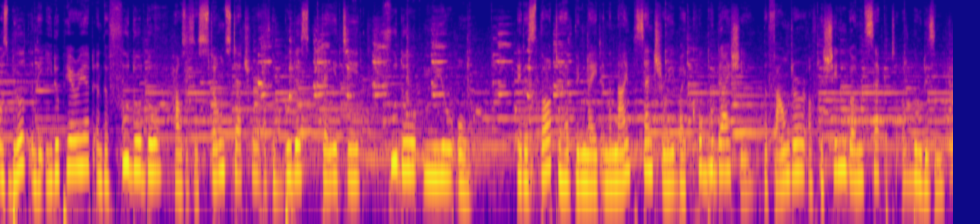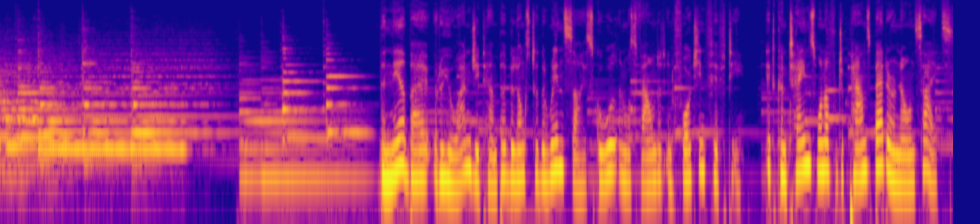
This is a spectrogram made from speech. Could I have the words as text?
was built in the Edo period and the Fudo-do houses a stone statue of the Buddhist deity Fudo Myo-o. It is thought to have been made in the 9th century by Kobo Daishi, the founder of the Shingon sect of Buddhism. The nearby Ryoanji temple belongs to the Rinzai school and was founded in 1450. It contains one of Japan's better known sites,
